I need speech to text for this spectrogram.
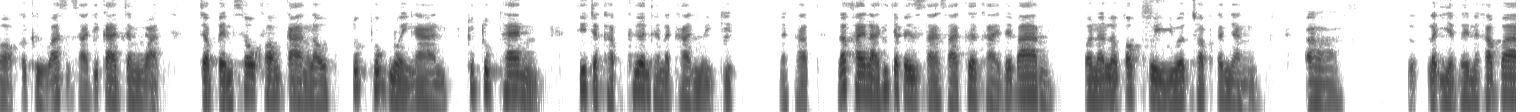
บอกก็คือว่าศึกษาธิการจังหวัดจะเป็นโซ่คล้องกลางเราทุกๆ หน่วยงาน ทุก ๆ แท่งที่จะขับเคลื่อนธนาคารหน่วยกิจนะครับแล้วใครหลายที่จะเป็นสาขาเครือข่ายได้บ้าง วันนั้นเราก็คุยเวิร์กช็อปกันอย่างละเอียดเลยนะครับว่า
